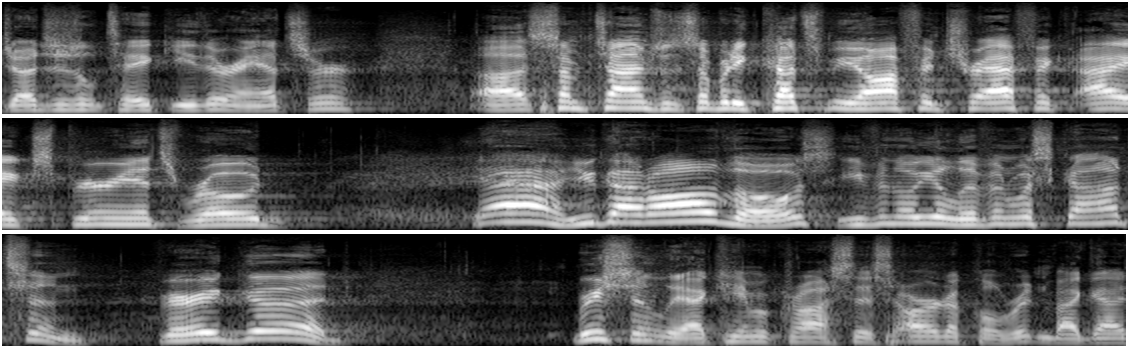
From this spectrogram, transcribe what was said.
Judges will take either answer. Uh, sometimes when somebody cuts me off in traffic, I experience road. Yeah, you got all those, even though you live in Wisconsin. Very good. Recently, I came across this article written by a guy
